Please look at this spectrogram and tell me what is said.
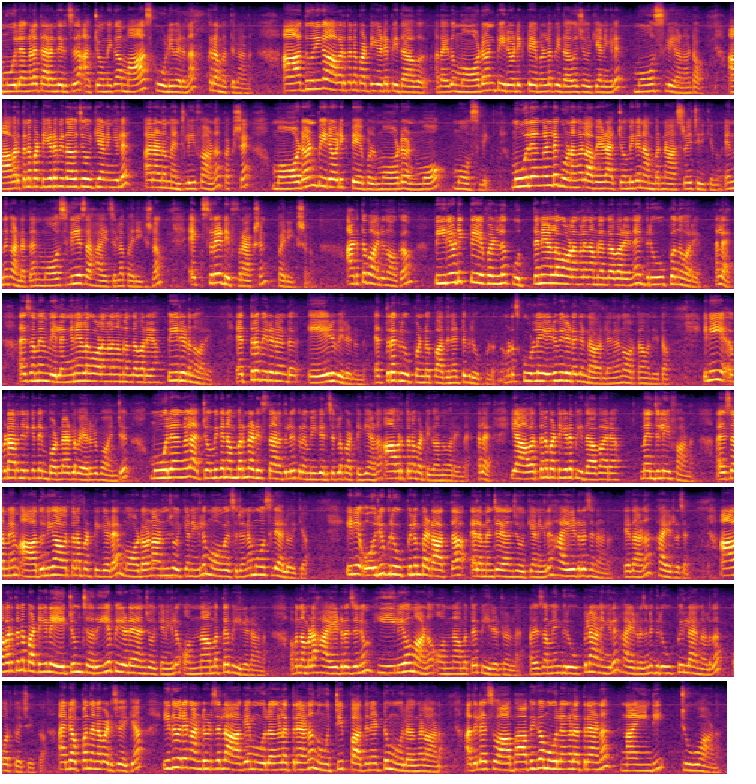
മൂലകങ്ങളെ തരംതിരിച്ചത് അറ്റോമിക മാസ് കൂടി വരുന്ന ക്രമത്തിലാണ്. ആധുനിക ആവർത്തന പട്ടികയുടെ പിതാവ് അതായത് മോഡേൺ പീരിയോഡിക് ടേബിളിന്റെ പിതാവ് ചോദിക്കുകയാണെങ്കിൽ മോസ്ലി ആണ് കേട്ടോ. ആവർത്തന പട്ടികയുടെ പിതാവ് ചോദിക്കുകയാണെങ്കിൽ ആരാണ്? മെന്റലീഫ് ആണ്. പക്ഷെ modern periodic table modern mo mostly മൂലകങ്ങളുടെ ഗുണങ്ങൾ അവയുടെ അറ്റോമിക നമ്പറിനെ ആശ്രയിച്ചിരിക്കുന്നു. എന്ന് കണ്ടെത്താൻ മോസ്ലിയെ സഹായിച്ചുള്ള പരീക്ഷണം എക്സ്റേ ഡിഫ്രാക്ഷൻ പരീക്ഷണം. അടുത്ത പോയിന്റ് നോക്കാം. പീരിയോഡിക് ടേബിളിൽ കുത്തനെയുള്ള കോളങ്ങളെ നമ്മൾ എന്താ പറയുന്നത് ഗ്രൂപ്പ് എന്ന് പറയും. അല്ലേ? അതേസമയം വിലങ്ങനെയുള്ള കോളങ്ങളെ നമ്മൾ എന്താ പറയുക പീരീഡ് എന്ന് പറയും. എത്ര പീരീഡ് ഉണ്ട്? ഏഴ് പീരീഡ് ഉണ്ട്. എത്ര ഗ്രൂപ്പ് ഉണ്ട്? പതിനെട്ട് ഗ്രൂപ്പ് ഉണ്ട്. നമ്മുടെ സ്കൂളിൽ ഏഴ് പീരീഡ് ഒക്കെ ഉണ്ടാവാറില്ല? അങ്ങനെ ഓർത്താൽ മതി കേട്ടോ ഇനി ഇവിടെ അറിഞ്ഞിരിക്കേണ്ട ഇമ്പോർട്ടന്റ് ആയിട്ടുള്ള വേറൊരു പോയിന്റ് മൂലകങ്ങൾ അറ്റോമിക നമ്പറിന്റെ അടിസ്ഥാനത്തിൽ ക്രമീകരിച്ചിട്ടുള്ള പട്ടികയാണ് ആവർത്തന പട്ടിക എന്ന് പറയുന്നത്. അല്ലേ? ഈ ആവർത്തന പട്ടികയുടെ പിതാവാര മെന്റലീഫാണ് അതേസമയം ആധുനിക ആവർത്തന പട്ടികയുടെ മോഡേൺ ആണെന്ന് ചോദിക്കുകയാണെങ്കിൽ മോ വെച്ചിട്ട് തന്നെ മോസ്റ്റ്ലി ആലോചിക്കാം. ഇനി ഒരു ഗ്രൂപ്പിലും പെടാത്ത എലമെന്റ് ഏതാന്ന് ചോദിക്കുകയാണെങ്കിൽ ഹൈഡ്രജൻ ആണ്. ഏതാണ്? ഹൈഡ്രജൻ ആവർത്തന പട്ടികയിലെ ഏറ്റവും ചെറിയ പീരീഡ് ഏതാന്ന് ചോദിക്കുകയാണെങ്കിൽ ഒന്നാമത്തെ പീരീഡ് ആണ്. അപ്പോൾ നമ്മുടെ ഹൈഡ്രജനും ഹീലിയവുമാണ് ഒന്നാമത്തെ പീരീഡിലുള്ളത് അതേസമയം ഗ്രൂപ്പിലാണെങ്കിൽ ഹൈഡ്രജന് ഗ്രൂപ്പില്ല എന്നുള്ളത് ഓർത്ത് വെച്ചേക്കുക. അതിന്റെ ഒപ്പം തന്നെ പഠിച്ചു വയ്ക്കുക ഇതുവരെ കണ്ടുപിടിച്ചിട്ടുള്ള ആകെ മൂലകങ്ങൾ എത്രയാണ്? നൂറ്റി പതിനെട്ട് മൂലകങ്ങളാണ്. അതിലെ സ്വാഭാവിക മൂലങ്ങൾ എത്രയാണ്? നയന്റി ടു ആണ്.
